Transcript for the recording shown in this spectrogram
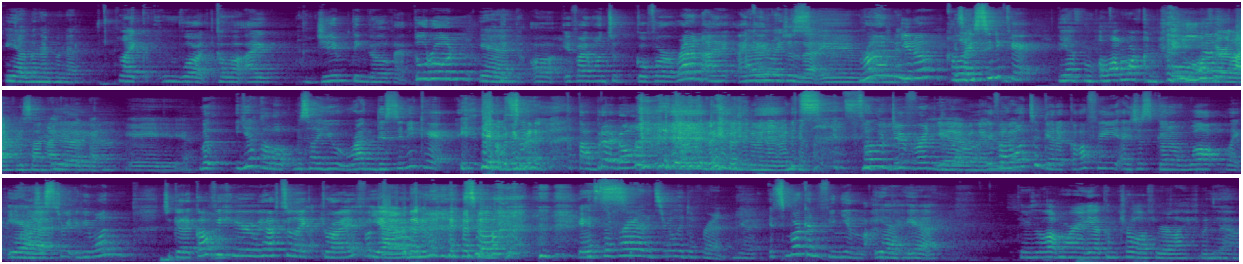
Iya benar-benar. like what kalau I gym tinggal kayak turun Yeah. ting- uh, if I want to go for a run I I, I can to just that, yeah, yeah, run benar-benar. you know kalau It's di like- sini kayak You have a lot more control of Yeah. your life di sana Iya, gitu iya. kan. Iya iya iya. but iya kalau misal you run di sini kayak Iya, bener-bener. ketabrak dong Iya benar benar benar benar. it's, it's so different gitu Yeah, loh. bener, if I bener. want to get a coffee I just gonna walk like Yeah. across the street if you want to get a coffee here we have to like drive a Iya car. so Yeah, it's different. It's really different. yeah it's more convenient lah Yeah yeah. There's a lot more yeah control of your life benar. yeah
